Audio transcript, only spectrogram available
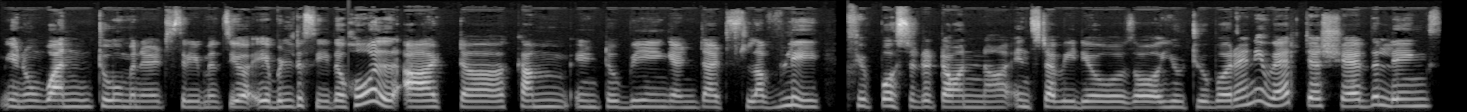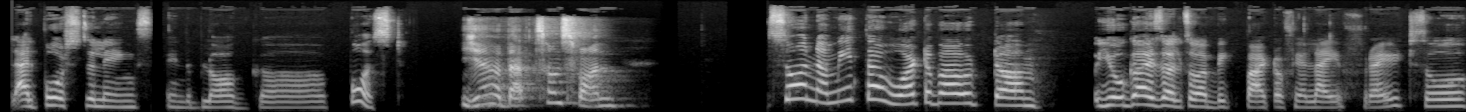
you know one two minutes three minutes you're able to see the whole art uh, come into being and that's lovely if you posted it on uh, insta videos or youtube or anywhere just share the links i'll post the links in the blog uh, post yeah that sounds fun so namita what about um, yoga is also a big part of your life right so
